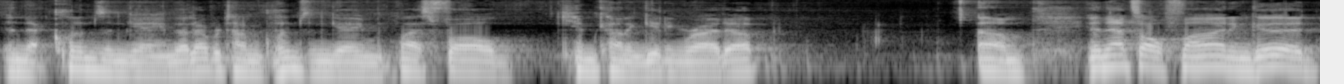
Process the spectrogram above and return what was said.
in that Clemson game, that overtime Clemson game last fall. Him kind of getting right up, um, and that's all fine and good.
